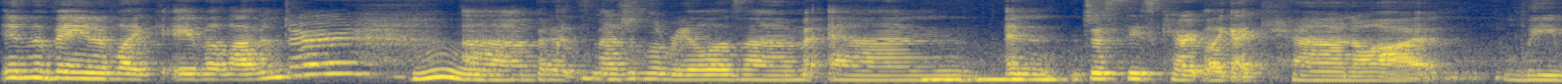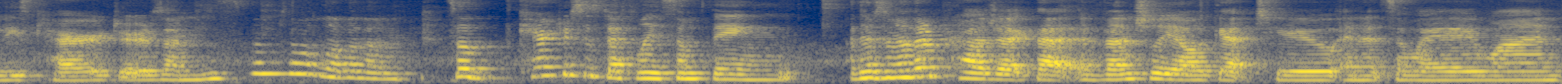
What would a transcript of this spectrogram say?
in the vein of like Ava Lavender, um, but it's magical realism and and just these characters. Like I cannot leave these characters. I'm just, I'm so in love with them. So characters is definitely something. There's another project that eventually I'll get to, and it's a YA one,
